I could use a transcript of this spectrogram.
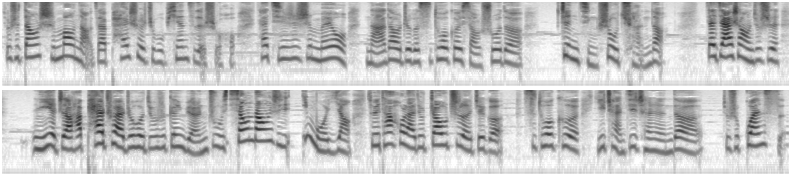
就是当时茂脑在拍摄这部片子的时候，他其实是没有拿到这个斯托克小说的正经授权的，再加上就是。你也知道，他拍出来之后就是跟原著相当是一模一样，所以他后来就招致了这个斯托克遗产继承人的就是官司，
